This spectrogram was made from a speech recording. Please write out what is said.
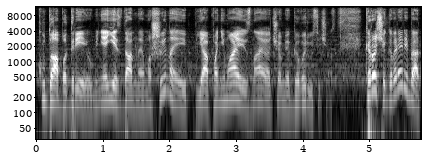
куда бодрее. У меня есть данная машина, и я понимаю и знаю, о чем я говорю сейчас. Короче говоря, ребят,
